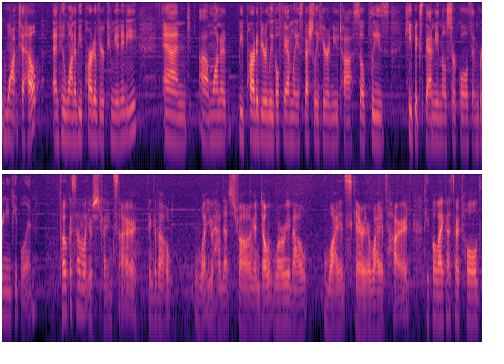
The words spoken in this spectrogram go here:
want to help and who want to be part of your community and um, want to be part of your legal family, especially here in Utah. So please keep expanding those circles and bringing people in. focus on what your strengths are. Think about what you have that's strong and don't worry about why it's scary or why it's hard. People like us are told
